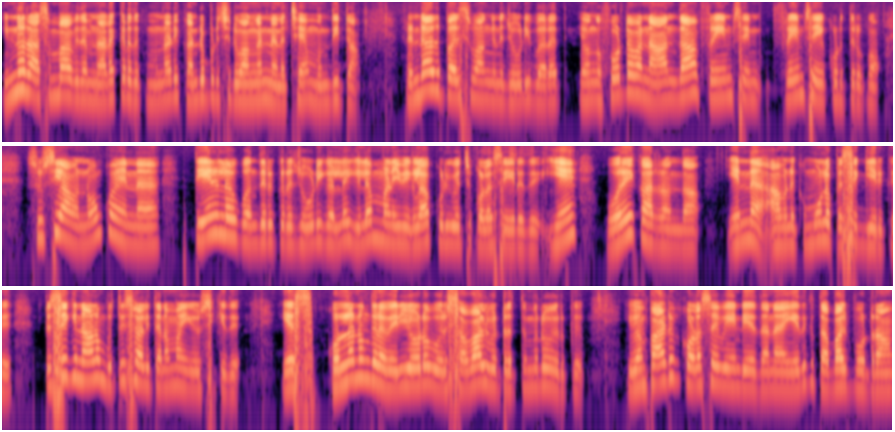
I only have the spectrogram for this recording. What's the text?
இன்னொரு அசம்பாவிதம் நடக்கிறதுக்கு முன்னாடி கண்டுபிடிச்சிடுவாங்கன்னு நினைச்சேன். முந்திட்டான். ரெண்டாவது பரிசு வாங்கின ஜோடி பரத். இவங்க ஃபோட்டோவை நான் தான் ஃப்ரேம் செய் ஃப்ரேம் செய்ய கொடுத்துருக்கோம். சுசி, அவன் நோக்கம் என்ன? தேனிலவுக்கு வந்திருக்கிற ஜோடிகளில் இளம் மனைவிகளாக குடி வச்சு கொலை செய்கிறது ஏன்? ஒரே காரணம்தான். என்ன? அவனுக்கு மூளை பிசகியிருக்கு. பிசகினாலும் புத்திசாலித்தனமாக யோசிக்குது. எஸ். கொல்லணுங்கிற வெறியோட ஒரு சவால் விடுற திமிரும் இருக்குது இவன் பாட்டுக்கு கொலை செய்ய வேண்டியதுதானே. எதுக்கு தபால் போடுறான்?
